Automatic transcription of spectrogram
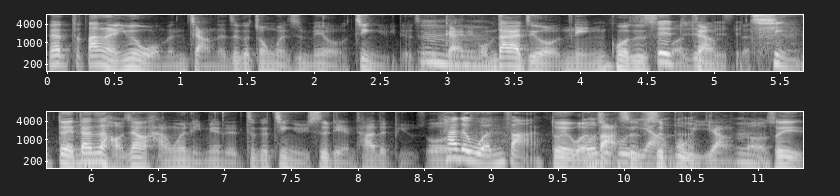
那当然，因为我们讲的这个中文是没有敬语的这个概念，嗯、我们大概只有您或者是什么这样子的，请对。但是好像韩文里面的这个敬语是连他的，比如说他的文法，对文法是是不一样的，嗯、所以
